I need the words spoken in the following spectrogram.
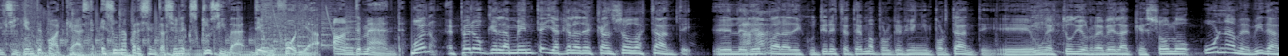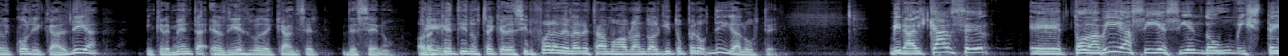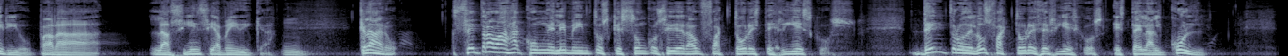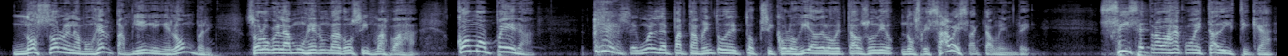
El siguiente podcast es una presentación exclusiva de Euforia On Demand. Bueno, espero que la mente, ya que la descansó bastante, eh, le dé para discutir este tema porque es bien importante. Eh, un estudio revela que solo una bebida alcohólica al día incrementa el riesgo de cáncer de seno. Ahora, Sí. ¿qué tiene usted que decir? Fuera del área estábamos hablando algo, pero dígalo usted. Mira, el cáncer eh, todavía sigue siendo un misterio para la ciencia médica. Claro, se trabaja con elementos que son considerados factores de riesgos. Dentro de los factores de riesgos está el alcohol. No solo en la mujer, también en el hombre. Solo que en la mujer una dosis más baja. ¿Cómo opera? Según el Departamento de Toxicología de los Estados Unidos, no se sabe exactamente. Sí se trabaja con estadística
